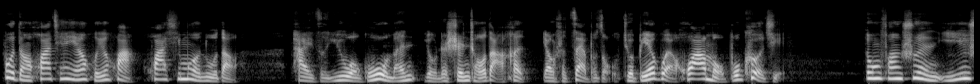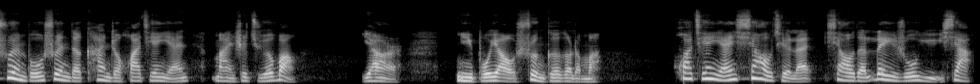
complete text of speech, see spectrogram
不等花千颜回话，花希墨怒道：“太子与我古武门有着深仇大恨，要是再不走，就别怪花某不客气。”东方顺一顺不顺地看着花千颜，满是绝望。言儿，你不要顺哥哥了吗？花千颜笑起来，笑得泪如雨下。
